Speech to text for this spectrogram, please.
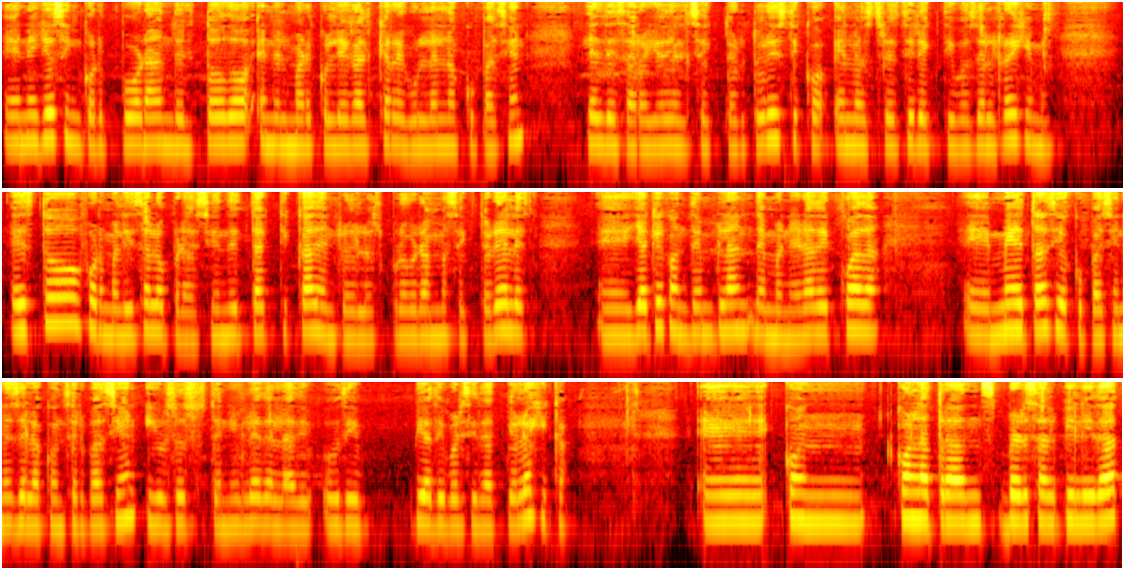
en ellos se incorporan del todo en el marco legal que regula la ocupación y el desarrollo del sector turístico en los tres directivos del régimen. Esto formaliza la operación de táctica dentro de los programas sectoriales, eh, ya que contemplan de manera adecuada eh, metas y ocupaciones de la conservación y uso sostenible de la biodiversidad biológica. Eh, con, con, la transversalidad,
